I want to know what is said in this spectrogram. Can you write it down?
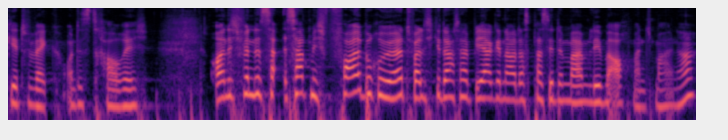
geht weg und ist traurig. Und ich finde, es, es hat mich voll berührt, weil ich gedacht habe, ja, genau, das passiert in meinem Leben auch manchmal. Ne?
